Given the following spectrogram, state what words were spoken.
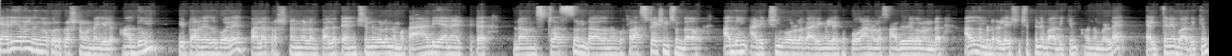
കരിയറിൽ നിങ്ങൾക്കൊരു പ്രശ്നമുണ്ടെങ്കിലും അതും ഈ പറഞ്ഞതുപോലെ പല പ്രശ്നങ്ങളും പല ടെൻഷനുകളും നമുക്ക് ആഡ് ചെയ്യാനായിട്ട് ഉണ്ടാവും. സ്ട്രെസ് ഉണ്ടാകും നമുക്ക് ഫ്രസ്ട്രേഷൻസ് ഉണ്ടാകും. അതും അഡിക്ഷൻ പോലുള്ള കാര്യങ്ങളിലേക്ക് പോകാനുള്ള സാധ്യതകളുണ്ട്. അത് നമ്മുടെ റിലേഷൻഷിപ്പിനെ ബാധിക്കും അത് നമ്മളുടെ ഹെൽത്തിനെ ബാധിക്കും.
